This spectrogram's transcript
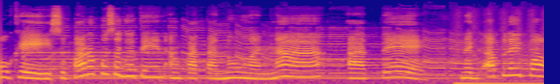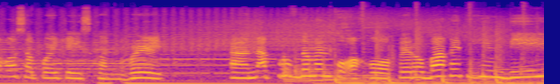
Okay, so para po sagutin ang katanungan na, ate, nag-apply po ako sa Purchase Convert. Ah, na-approve naman po ako, pero bakit hindi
